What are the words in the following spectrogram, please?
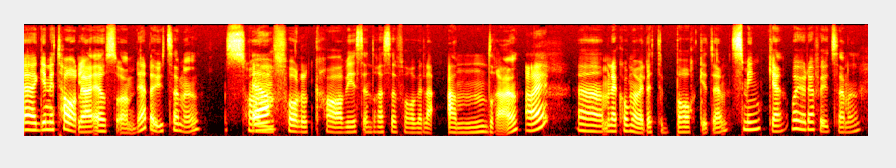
Eh, genitalia er også en del av utseendet som Ja. folk har vist interesse for å ville endre. Oi. Eh, men det kommer vi litt tilbake til. Sminke, hva gjør det for utseendet?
